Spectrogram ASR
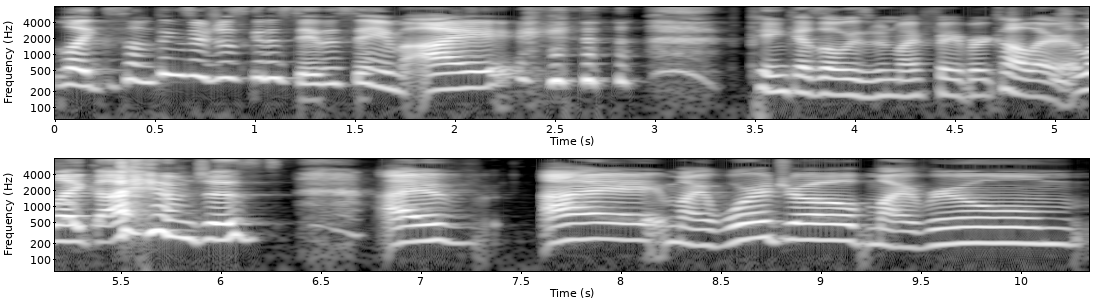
like some things are just gonna stay the same. I pink has always been my favorite color. Like I am just, I've I my wardrobe, my room,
